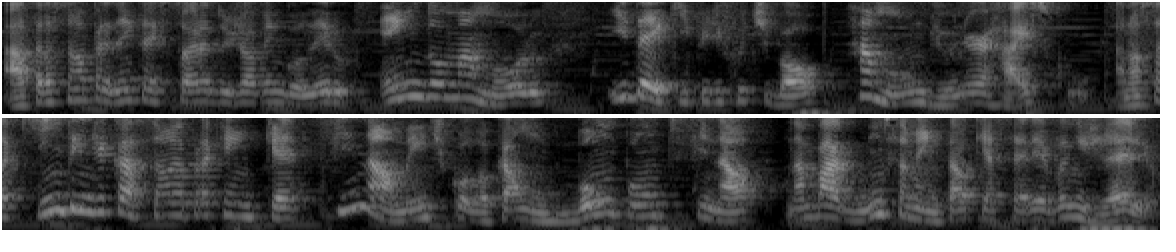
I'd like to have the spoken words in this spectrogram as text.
A atração apresenta a história do jovem goleiro Endo Mamoru e da equipe de futebol Ramon Junior High School. A nossa quinta indicação é para quem quer finalmente colocar um bom ponto final na bagunça mental que é a série Evangelion.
